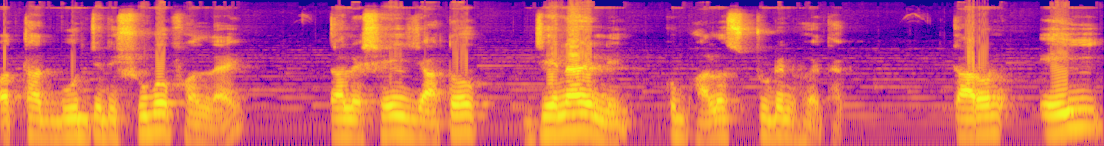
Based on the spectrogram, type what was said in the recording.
অর্থাৎ বুধ যদি শুভ ফল দেয়, তাহলে সেই জাতক জেনারেলি খুব ভালো স্টুডেন্ট হয়ে থাকে। কারণ এই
